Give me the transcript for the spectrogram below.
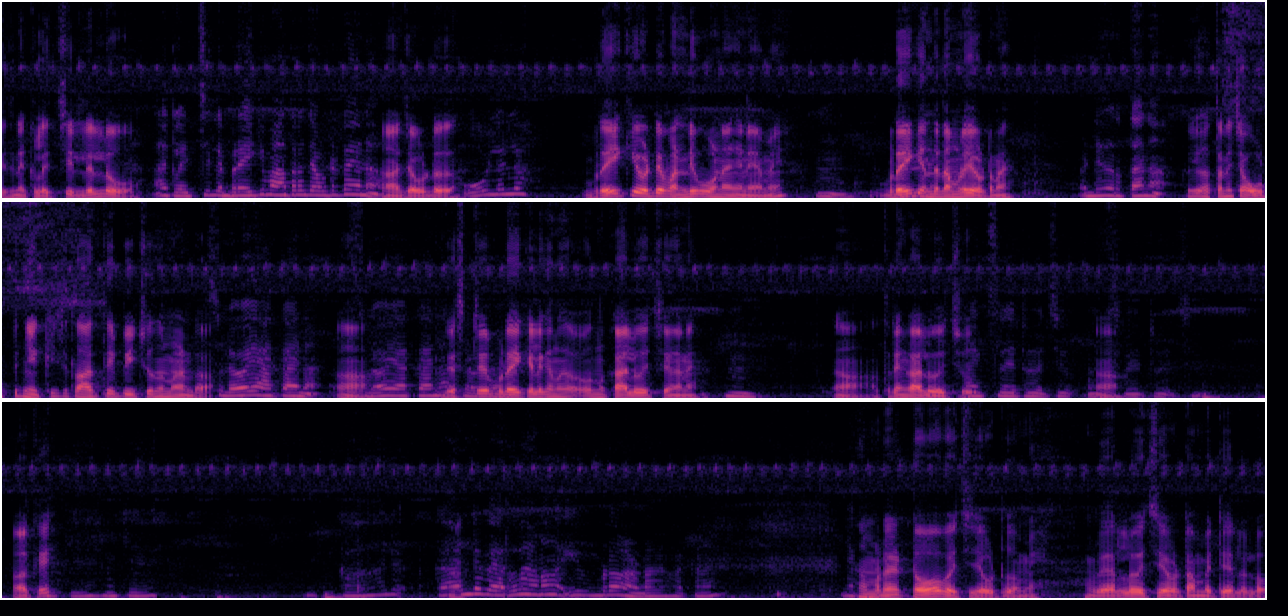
ഇതിന് ക്ലച്ച് ഇല്ലല്ലോ. ആ ക്ലച്ച് ഇല്ല. ബ്രേക്ക് മാത്രം ചവിട്ടട്ടേനാ ആ ചവിട്ട്. പോയില്ലല്ലോ ബ്രേക്ക് ചവിട്ടി വണ്ടി പോകണ എങ്ങനെയാമേ ബ്രേക്ക് എന്താ നമ്മൾ ചവിട്ടണേ? വണ്ടി നിർത്താനാ. അയ്യോ അത്ര ചവിട്ടി ഞെക്കിച്ച് താത്തി പീച്ചൊന്നും വേണ്ട. സ്ലോ ആക്കാനാ. സ്ലോ ആക്കാനാ ജസ്റ്റ് ബ്രേക്കിലേക്ക് ഒന്ന് കാൽ വെച്ച് അങ്ങനെ. ആ അത്രയും കാൽ വെച്ചു. ആക്സിലേറ്റർ വെച്ചു ആക്സിലേറ്റർ വെച്ചു. ഓക്കെ. Okay, okay. കാൽ കാലിന്റെ വിരലാണോ ഇവിടെ വേണ്ട വെക്കണേ? നമ്മുടെ ടോ വെച്ച് ചവിട്ടു അമ്മേ? വിരൽ വെച്ച് ചവിട്ടാൻ പറ്റിയല്ലോ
